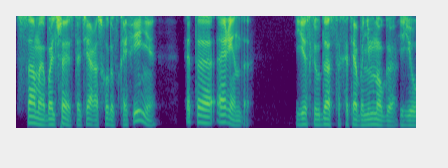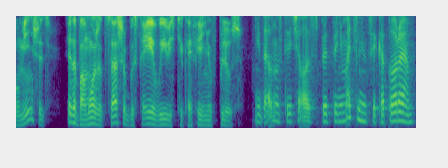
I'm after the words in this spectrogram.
Самая большая статья расходов в кофейне – это аренда. Если удастся хотя бы немного ее уменьшить, это поможет Саше быстрее вывести кофейню в плюс. Недавно встречалась с предпринимательницей, которая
